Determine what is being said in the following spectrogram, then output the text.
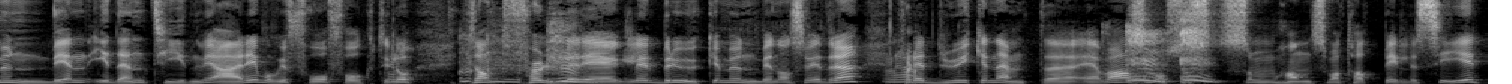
munnbind i den tiden vi er i, hvor vi får folk til å sant, følge regler, bruke munnbind osv. For det du ikke nevnte, Eva, som også som han som har tatt bildet, sier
